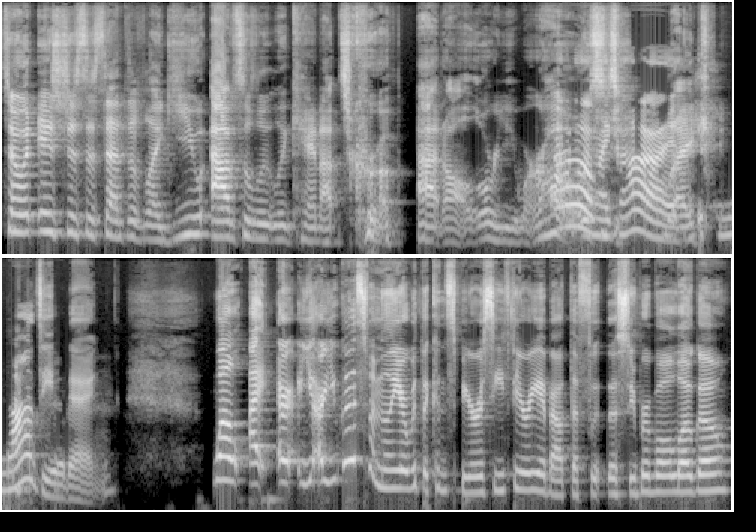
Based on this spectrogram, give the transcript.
So it is just a sense of like you absolutely cannot screw up at all, or you are Oh my god, Like- it's nauseating. Well, I are, are you guys familiar with the conspiracy theory about the the Super Bowl logo?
